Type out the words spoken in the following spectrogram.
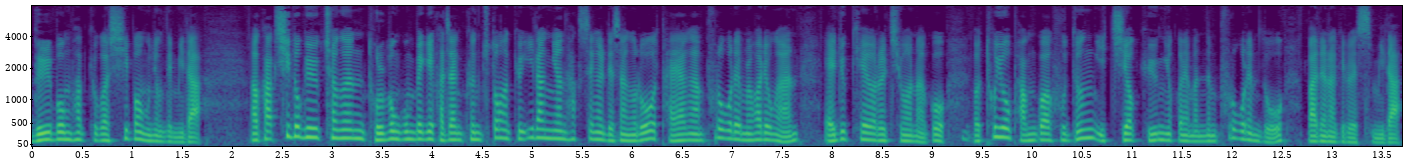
늘봄 학교가 시범 운영됩니다. 어, 각 시도교육청은 돌봄 공백이 가장 큰 초등학교 1학년 학생을 대상으로 다양한 프로그램을 활용한 에듀케어를 지원하고 어, 토요 방과 후 등 이 지역 교육 여건에 맞는 프로그램도 마련하기로 했습니다.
